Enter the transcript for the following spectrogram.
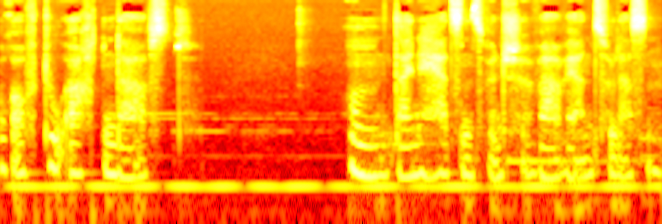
worauf du achten darfst, um deine Herzenswünsche wahr werden zu lassen.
